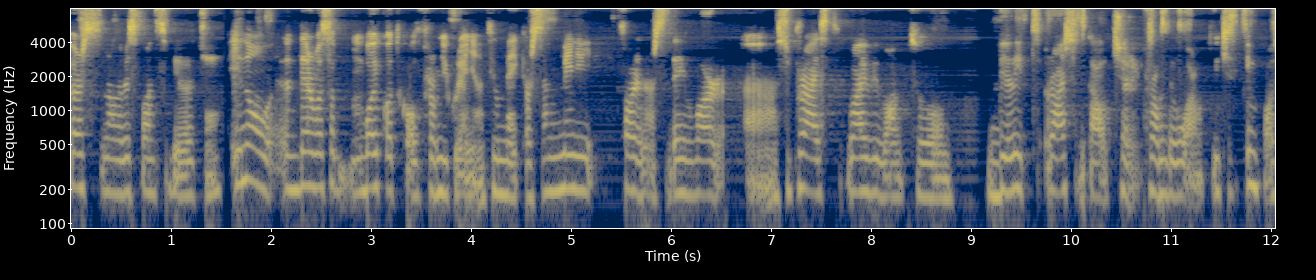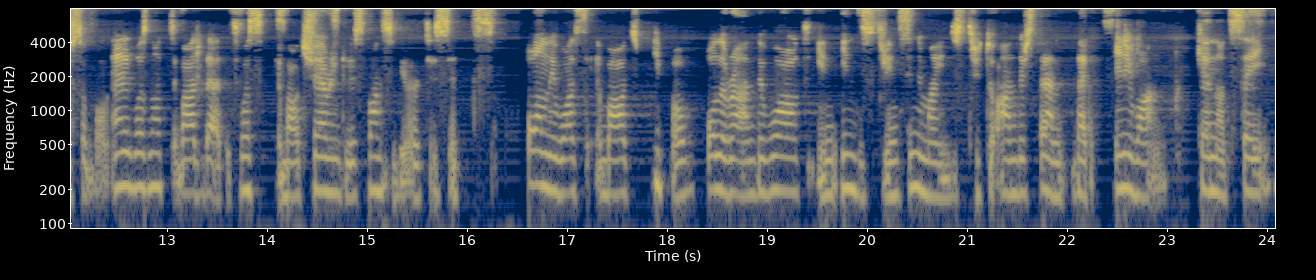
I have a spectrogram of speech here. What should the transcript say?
personal responsibility. You know, there was a boycott call from Ukrainian filmmakers, and many foreigners, they were uh, surprised why we want to delete Russian culture from the world, which is impossible. And it was not about that. It was about sharing responsibilities. It only was about people all around the world in industry, in cinema industry to understand that anyone cannot say,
